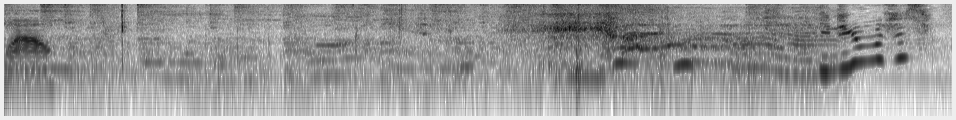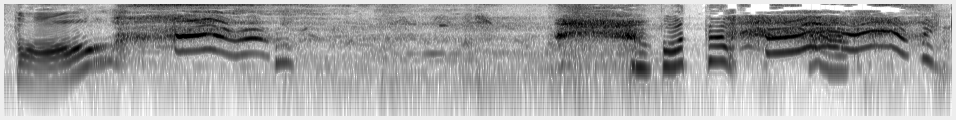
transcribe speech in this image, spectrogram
Wow. Did you almost just fall? what the heck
